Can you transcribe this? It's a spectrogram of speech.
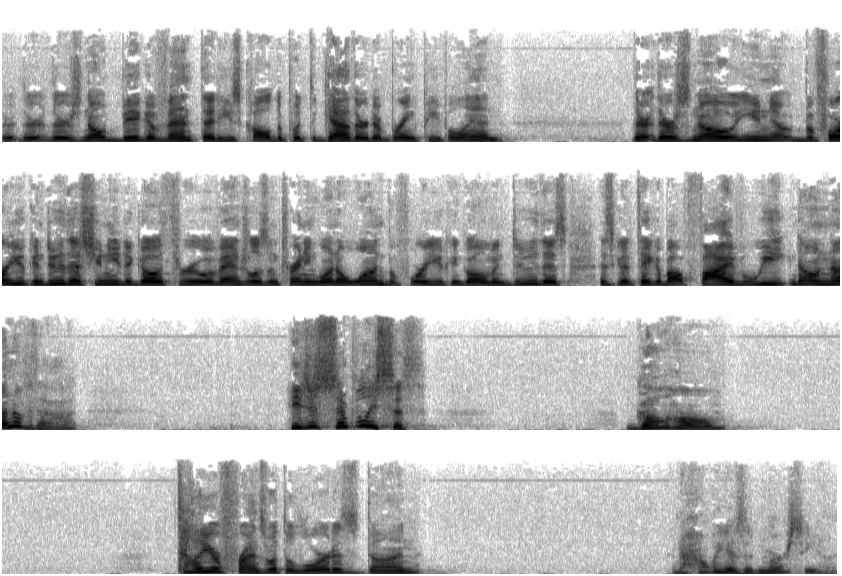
There, there, there's no big event that he's called to put together to bring people in. There, there's no, you know, before you can do this, you need to go through Evangelism Training 101 before you can go home and do this. It's going to take about five weeks. No, none of that. He just simply says, go home, tell your friends what the Lord has done and how he has had mercy on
